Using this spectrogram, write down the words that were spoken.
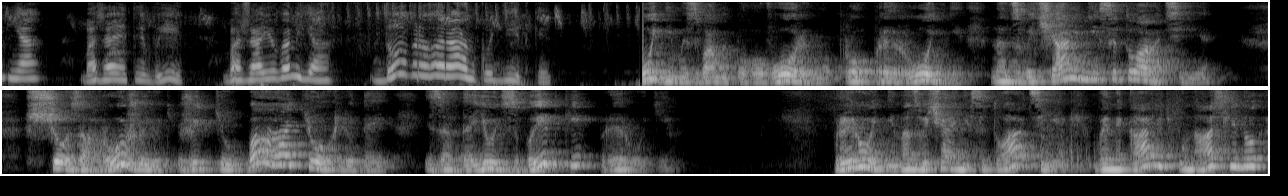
дня. Бажаєте ви, бажаю вам я. Доброго ранку, дітки! Сьогодні ми з вами поговоримо про природні надзвичайні ситуації, що загрожують життю багатьох людей і завдають збитки природі. Природні надзвичайні ситуації виникають унаслідок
